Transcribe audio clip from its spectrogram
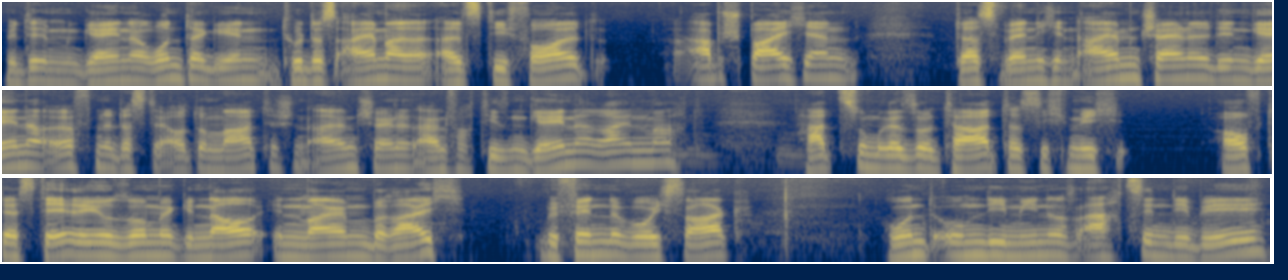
mit dem Gainer runtergehen, tue das einmal als Default abspeichern, dass wenn ich in einem Channel den Gainer öffne, dass der automatisch in allen Channel einfach diesen Gainer reinmacht. Hat zum Resultat, dass ich mich auf der Stereosumme genau in meinem Bereich befinde, wo ich sage, rund um die minus 18 dB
